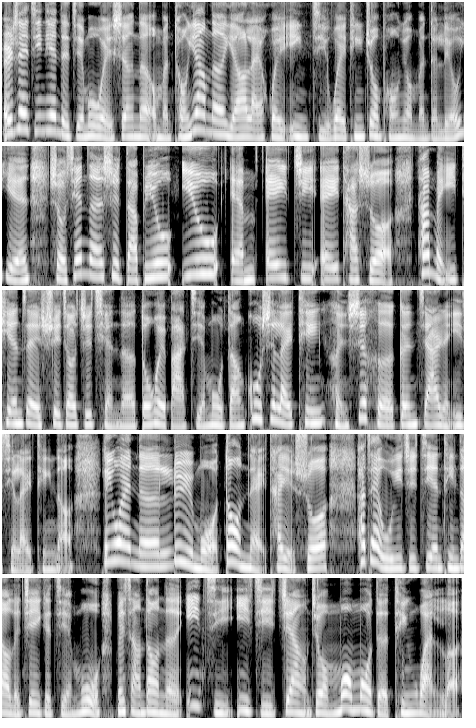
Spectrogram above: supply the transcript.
而在今天的节目尾声呢，我们同样呢也要来回应几位听众朋友们的留言。首先呢是 W U M A G A，他说他每一天在睡觉之前呢都会把节目当故事来听，很适合跟家人一起来听呢。另外呢，绿抹豆奶他也说他在无意之间听到了这个节目，没想到呢一集一集这样就默默的听完了，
